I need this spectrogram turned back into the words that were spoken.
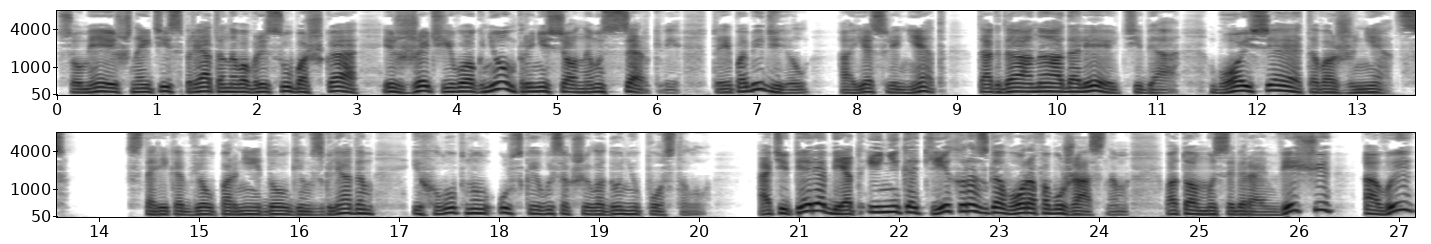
Сумеешь найти спрятанного в лесу башка и сжечь его огнем, принесенным из церкви, ты победил. А если нет, тогда она одолеет тебя. Бойся этого, жнец!» Старик обвел парней долгим взглядом и хлопнул узкой высохшей ладонью по столу. «А теперь обед и никаких разговоров об ужасном. Потом мы собираем вещи, а вы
